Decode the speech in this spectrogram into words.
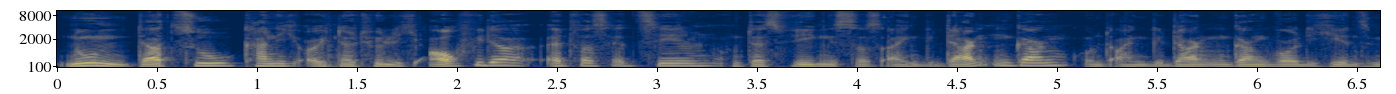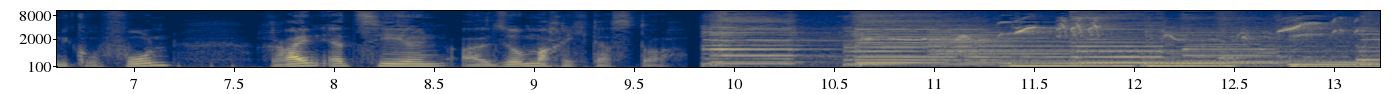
Nun, dazu kann ich euch natürlich auch wieder etwas erzählen und deswegen ist das ein Gedankengang und einen Gedankengang wollte ich hier ins Mikrofon rein erzählen, also mache ich das doch. Tja,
